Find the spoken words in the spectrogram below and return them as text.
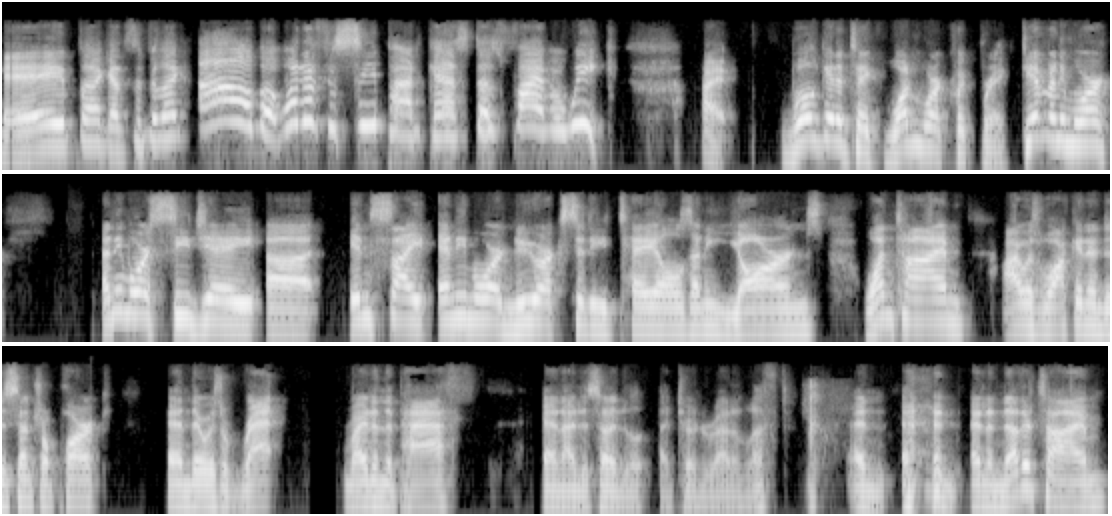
A podcast. It'd be like, oh, but what if the C podcast does five a week? All right, we're gonna take one more quick break. Do you have any more any more CJ uh, insight? Any more New York City tales? Any yarns? One time I was walking into Central Park and there was a rat right in the path and I decided to, I turned around and left. And and and another time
